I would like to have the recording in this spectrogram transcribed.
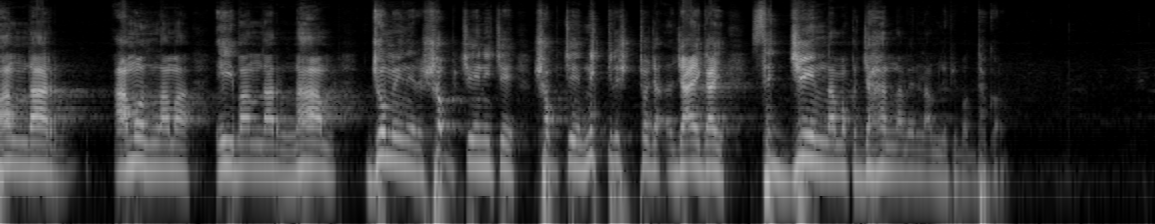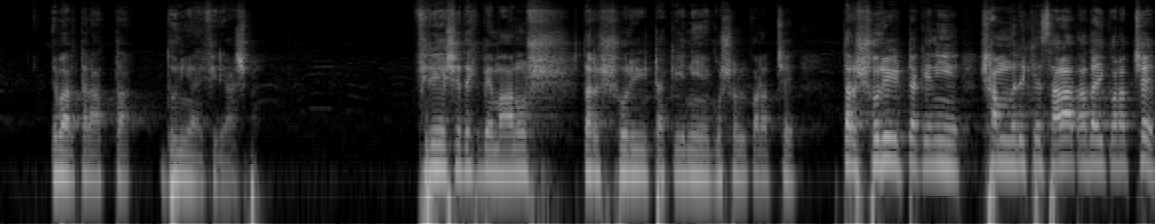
বান্দার আমল নামা এই বান্দার নাম জমিনের সবচেয়ে নিচে, সবচেয়ে নিকৃষ্ট জায়গায় সিজ্জিন নামক জাহান নামের নাম লিপিবদ্ধ করো। এবার তার আত্মা দুনিয়ায় ফিরে আসবে। ফিরে এসে দেখবে মানুষ তার শরীরটাকে নিয়ে গোসল করাচ্ছে, তার শরীরটাকে নিয়ে সামনে রেখে সালাত আদায় করাচ্ছে,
